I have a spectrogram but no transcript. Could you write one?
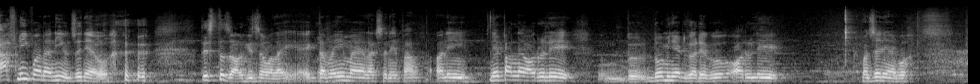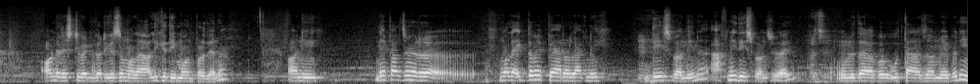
आफ्नैपना नि हुन्छ नि अब। त्यस्तो झल्किन्छ मलाई एकदमै माया लाग्छ नेपाल। अनि नेपाललाई अरूले डोमिनेट गरेको अरूले भन्छ नि अब अन्डर एस्टिमेट गरेको चाहिँ मलाई अलिकति मन पर्दैन। अनि नेपाल चाहिँ मेरो मलाई एकदमै प्यारो लाग्ने देश भन्दिनँ आफ्नै देश भन्छु है। हुनु त अब उता जन्मे पनि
